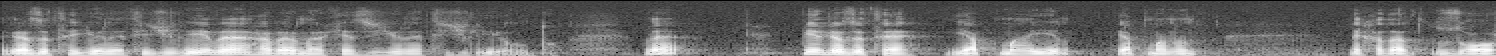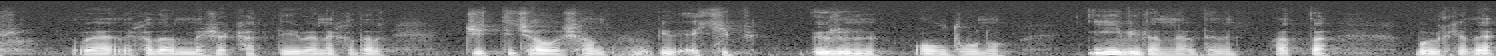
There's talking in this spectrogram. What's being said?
gazete yöneticiliği ve haber merkezi yöneticiliği oldu. Ve bir gazete yapmayı, yapmanın ne kadar zor ve ne kadar meşakkatli ve ne kadar ciddi çalışan bir ekip ürünü olduğunu iyi bilenlerdenim. Hatta bu ülkede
